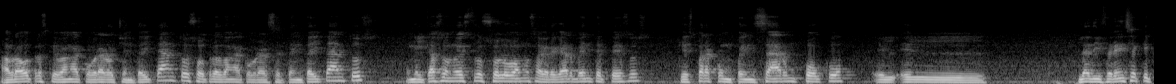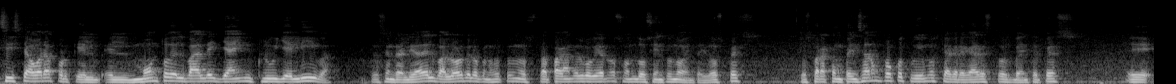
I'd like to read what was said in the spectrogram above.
habrá otras que van a cobrar 80 y tantos, otras van a cobrar 70 y tantos. En el caso nuestro solo vamos a agregar 20 pesos, que es para compensar un poco la diferencia que existe ahora porque el, monto del vale ya incluye el IVA. Entonces, en realidad el valor de lo que nosotros nos está pagando el gobierno son 292 pesos. Entonces, para compensar un poco tuvimos que agregar estos 20 pesos. Eh,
